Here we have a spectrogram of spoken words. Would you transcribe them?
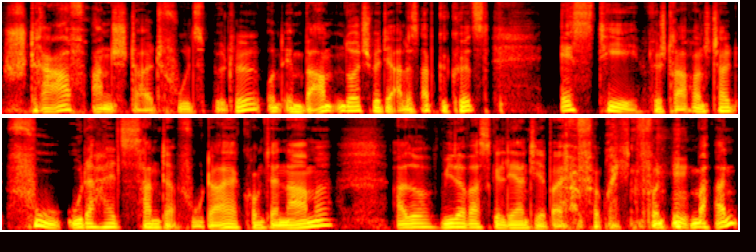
Strafanstalt Fuhlsbüttel und im Beamtendeutsch wird ja alles abgekürzt. ST für Strafanstalt Fu oder halt Santa Fu. Daher kommt der Name. Also wieder was gelernt hier bei Verbrechen von nebenan.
